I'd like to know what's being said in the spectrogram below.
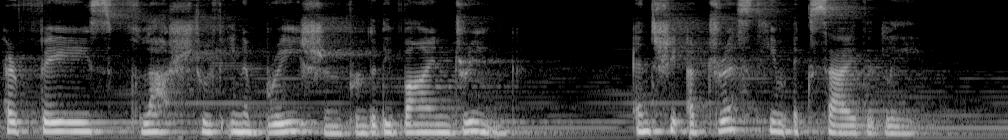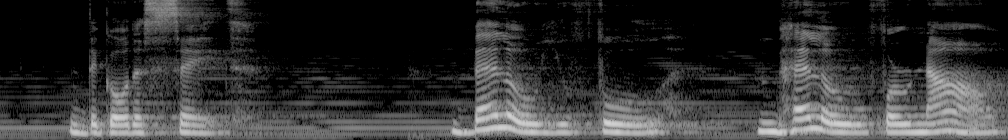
Her face flushed with inebriation from the divine drink, and she addressed him excitedly. The goddess said, Bellow, you fool, bellow for now,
